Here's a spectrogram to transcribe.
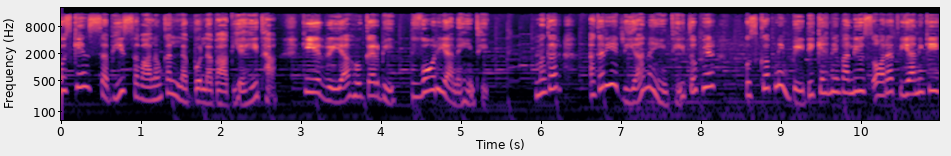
उसके इन सभी सवालों का लबो लबाब यही था कि ये रिया होकर भी वो रिया नहीं थी। मगर अगर ये रिया नहीं थी तो फिर उसको अपनी बेटी कहने वाली उस औरत, यानी कि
